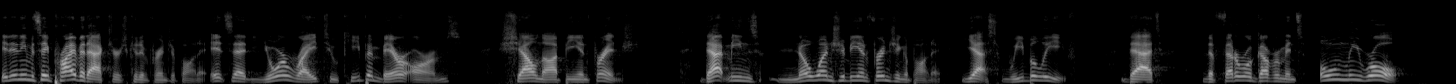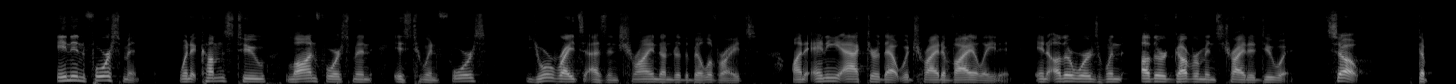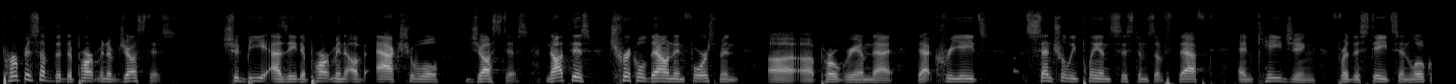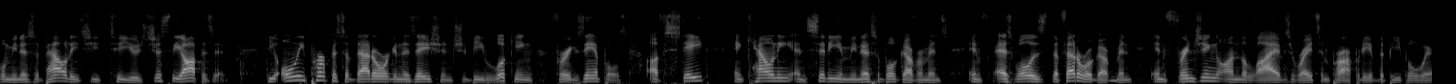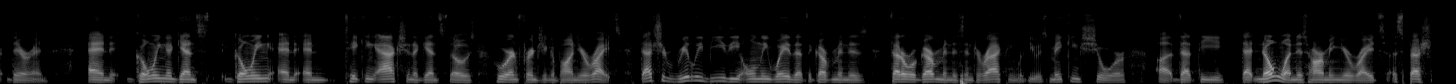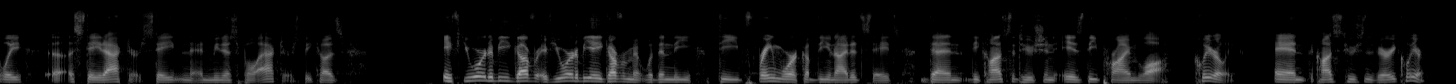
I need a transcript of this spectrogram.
It didn't even say private actors could infringe upon it. It said your right to keep and bear arms shall not be infringed. That means no one should be infringing upon it. Yes, we believe that the federal government's only role in enforcement when it comes to law enforcement is to enforce your rights as enshrined under the Bill of Rights on any actor that would try to violate it. In other words, when other governments try to do it. So, the purpose of the Department of Justice should be as a department of actual justice, not this trickle down enforcement uh, uh, program that, that creates centrally planned systems of theft and caging for the states and local municipalities to use, just the opposite. The only purpose of that organization should be looking for examples of state and county and city and municipal governments, as well as the federal government, infringing on the lives, rights, and property of the people therein and going against going and and taking action against those who are infringing upon your rights. That should really be the only way that the government is federal government is interacting with you is making sure uh, that the that no one is harming your rights especially uh, state actors state and, and municipal actors. Because if you were to be gov- if you were to be a government within the the framework of the United States then the constitution is the prime law clearly. And the constitution is very clear.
